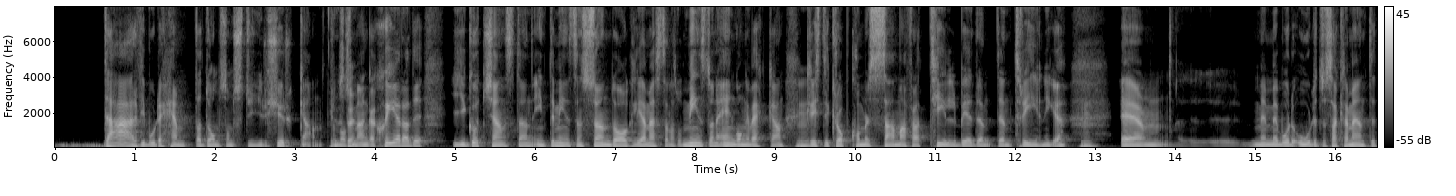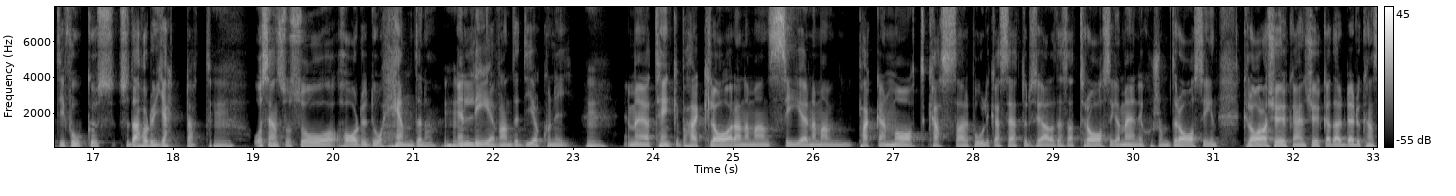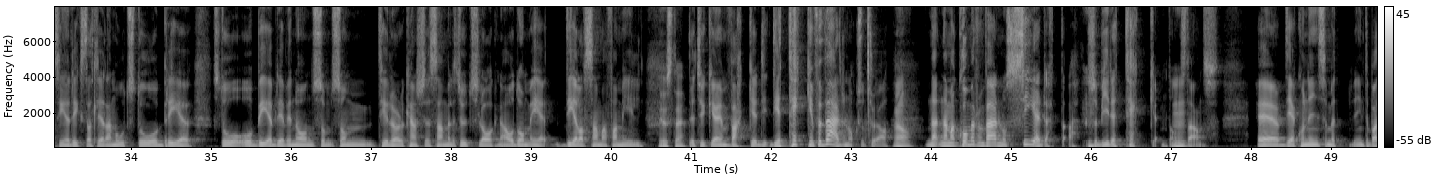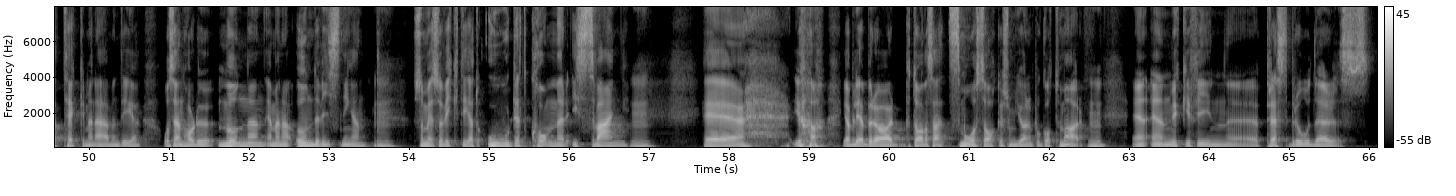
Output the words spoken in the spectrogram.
där vi borde hämta de som styr kyrkan. Från de som är engagerade i gudstjänsten, inte minst den söndagliga mässan, att åtminstone en gång i veckan Kristi kropp kommer samman för att tillbe den, den treenige. Ehm, med, med både ordet och sakramentet i fokus. Så där har du hjärtat. Och sen så, så har du då händerna, en levande diakoni. Men jag tänker på här Klara när man ser när man packar matkassar på olika sätt och du ser alla dessa trasiga människor som dras in. Klara kyrka är en kyrka där, där du kan se en riksdagsledamot stå och, brev, stå och be bredvid någon som, som tillhör kanske samhällets utslagna och de är del av samma familj. Just det. Det tycker jag är en vacker... Det det är ett tecken för världen också tror jag. Ja. När, när man kommer från världen och ser detta så blir det ett tecken någonstans. Eh, diakonin som ett, inte bara ett tecken men även det. Och sen har du munnen, jag menar undervisningen. Som är så viktig, att ordet kommer i svang. Eh, ja, jag blev berörd på tal om så små saker som gör en på gott humör. En, en mycket fin eh, prästbroder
